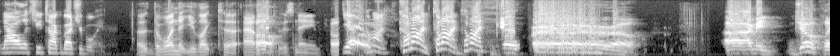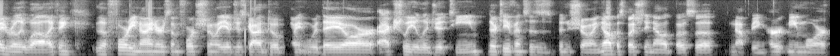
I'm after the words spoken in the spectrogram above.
Now I'll let you talk about your boy. Uh, the one that you like to add Oh. on to his name. Yeah, Oh. come on, come on, come on, come on. Joe Burrow. Uh, I mean, Joe played really well. I think the 49ers, unfortunately, have just gotten to a point where they are actually a legit team. Their defense has been showing up, especially now with Bosa not being hurt anymore.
